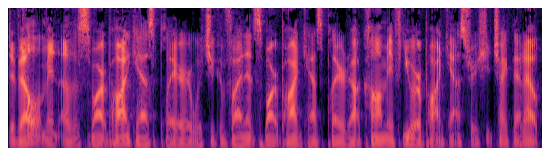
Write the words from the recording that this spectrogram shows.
development of the Smart Podcast Player, which you can find at smartpodcastplayer.com. If you are a podcaster, you should check that out.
